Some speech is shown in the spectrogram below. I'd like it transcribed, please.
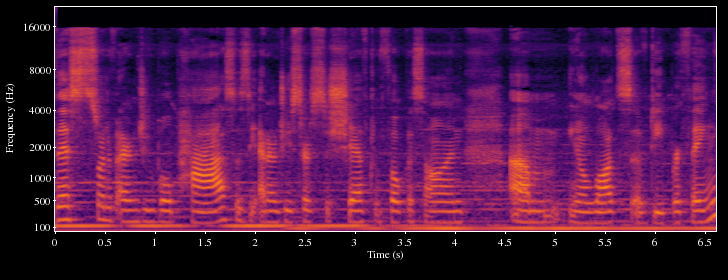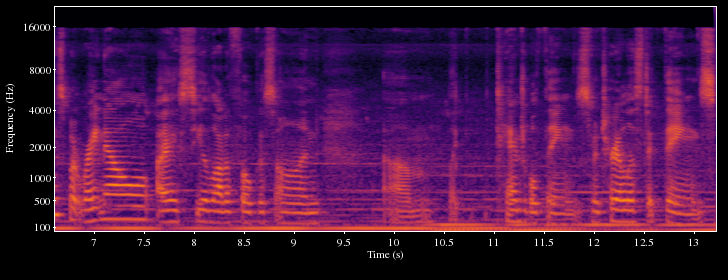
this sort of energy will pass as the energy starts to shift and focus on, um, you know, lots of deeper things. But right now, I see a lot of focus on um, like tangible things, materialistic things.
